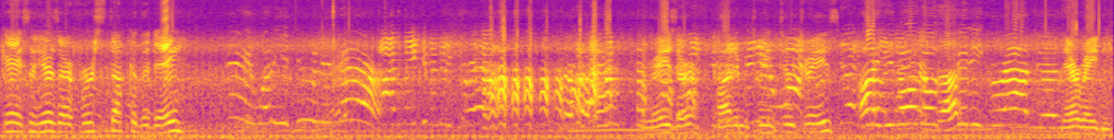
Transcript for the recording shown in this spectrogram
Okay, so here's our first stuck of the day. Hey, what are you doing in there? I'm making a new trail. The razor caught in between two trees. Oh, you know those city garages? They're raiding.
